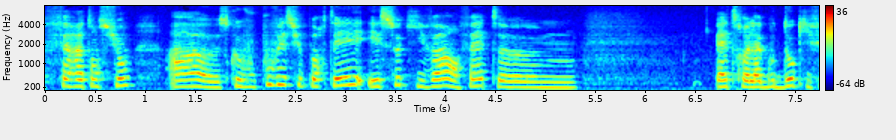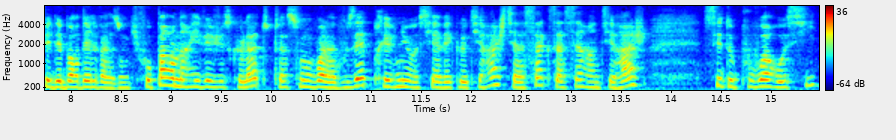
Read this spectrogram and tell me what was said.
faire attention à euh, ce que vous pouvez supporter et ce qui va en fait euh, être la goutte d'eau qui fait déborder le vase. Donc il ne faut pas en arriver jusque là. De toute façon, voilà, vous êtes prévenu aussi avec le tirage. C'est à ça que ça sert un tirage. C'est de pouvoir aussi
